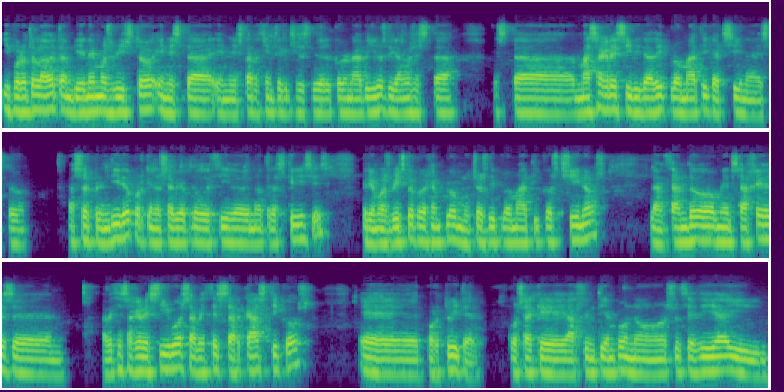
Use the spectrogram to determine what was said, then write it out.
Y por otro lado, también hemos visto en esta, en esta reciente crisis del coronavirus, digamos, esta esta más agresividad diplomática china. Esto ha sorprendido porque no se había producido en otras crisis, pero hemos visto, por ejemplo, muchos diplomáticos chinos lanzando mensajes eh, a veces agresivos, a veces sarcásticos eh, por Twitter, cosa que hace un tiempo no sucedía y,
